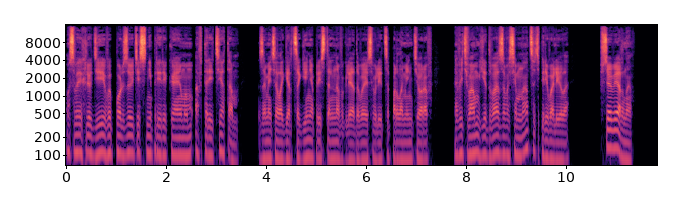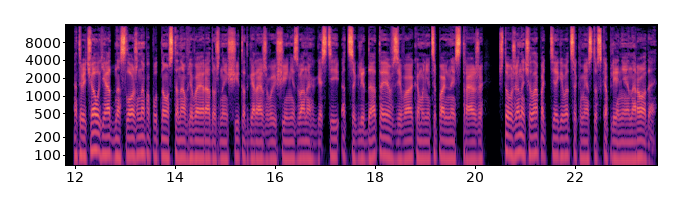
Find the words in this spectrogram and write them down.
«У своих людей вы пользуетесь непререкаемым авторитетом», заметила герцогиня, пристально вглядываясь в лица парламентеров. «А ведь вам едва за восемнадцать перевалило». «Все верно», Отвечал я односложно, попутно устанавливая радужный щит, отгораживающий незваных гостей от соглядатая в зевака муниципальной стражи, что уже начала подтягиваться к месту скопления народа.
